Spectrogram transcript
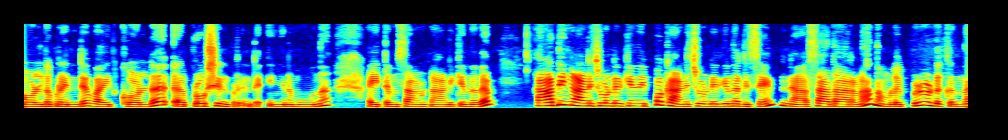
gold print white gold Prussian print ഇങ്ങനെ മൂന്ന് ഐറ്റംസ് ആണ് കാണിക്കുന്നത്. ആദ്യം കാണിച്ചുകൊണ്ടിരിക്കുന്ന ഇപ്പോൾ കാണിച്ചുകൊണ്ടിരിക്കുന്ന ഡിസൈൻ സാധാരണ നമ്മളെപ്പോഴും എടുക്കുന്ന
